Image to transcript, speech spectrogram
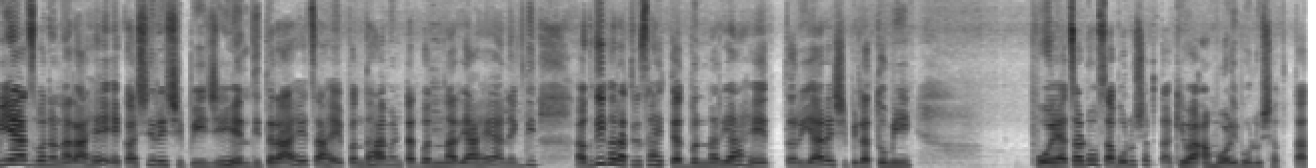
मी आज बनवणार आहे एक अशी रेसिपी जी हेल्दी तर आहेच आहे पण दहा मिनटात बनणारी आहे आणि अगदी अगदी घरातील साहित्यात बनणारी आहे. तर या रेसिपीला तुम्ही पोह्याचा डोसा बोलू शकता किंवा आंबोळी बोलू शकता.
